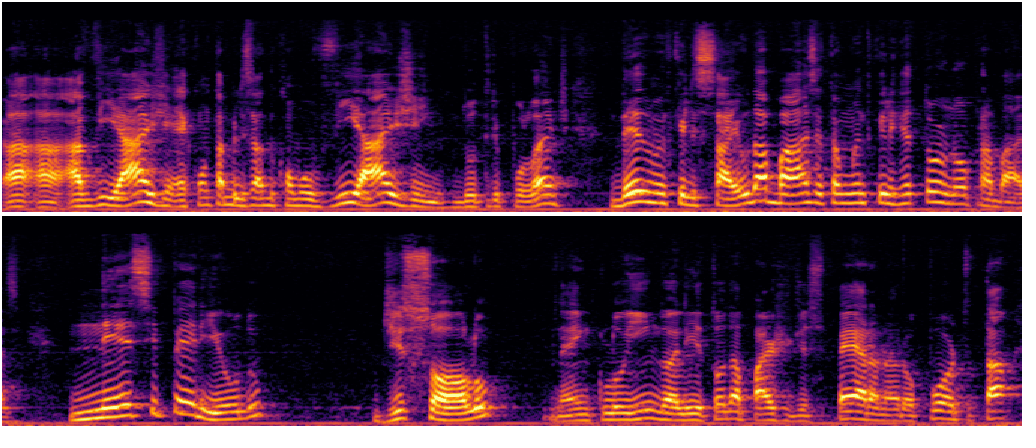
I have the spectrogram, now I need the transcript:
a, a, a, viagem é contabilizado como viagem do tripulante desde o momento que ele saiu da base até o momento que ele retornou para a base. Nesse período de solo, né, incluindo ali toda a parte de espera no aeroporto tal,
